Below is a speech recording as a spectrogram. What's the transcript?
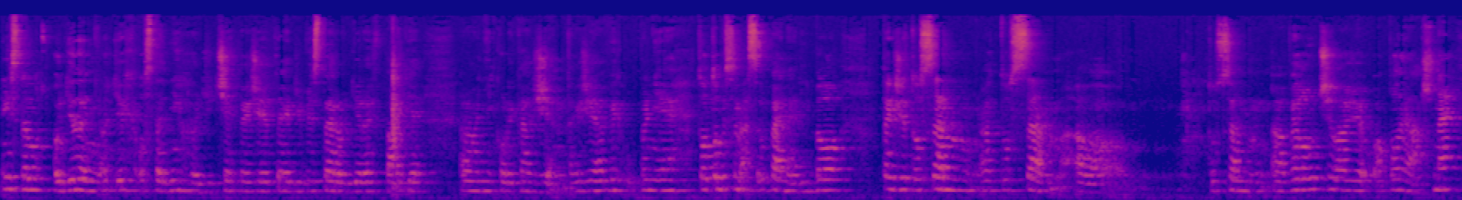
nejste moc oddělení od těch ostatních rodiček, takže to je, kdybyste rodili v pádě několika žen. Takže já bych úplně, toto by se mi asi úplně nelíbilo, takže to jsem, to jsem, uh, to jsem vyloučila, že Apolinář ne.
